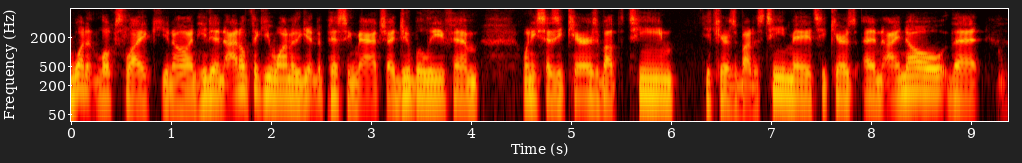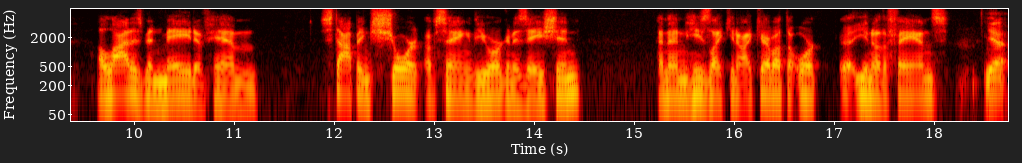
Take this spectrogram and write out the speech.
what it looks like, you know, and he didn't I don't think he wanted to get in a pissing match. I do believe him when he says he cares about the team, he cares about his teammates, he cares and I know that a lot has been made of him stopping short of saying the organization and then he's like, you know, I care about the or uh, you know, the fans. Yeah.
